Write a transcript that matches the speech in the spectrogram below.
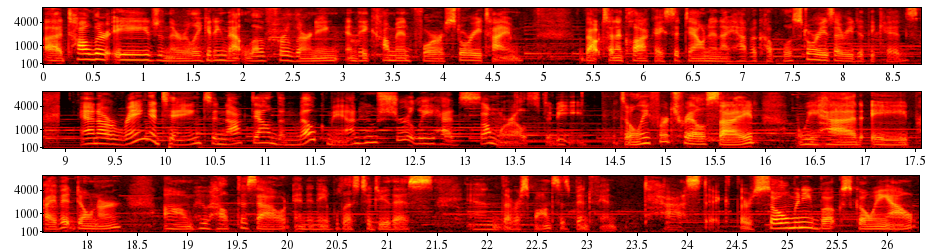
a toddler age and they're really getting that love for learning and they come in for story time. About 10 o'clock I sit down and I have a couple of stories I read to the kids. An orangutan to knock down the milkman who surely had somewhere else to be. It's only for Trailside. We had a private donor um, who helped us out and enabled us to do this and the response has been fantastic. There's so many books going out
